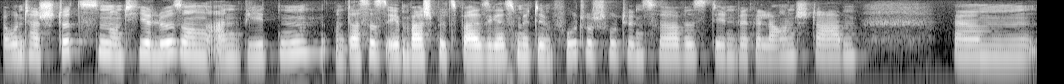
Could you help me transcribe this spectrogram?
unterstützen und hier Lösungen anbieten? Und das ist eben beispielsweise jetzt mit dem Fotoshooting-Service, den wir gelauncht haben, ähm,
